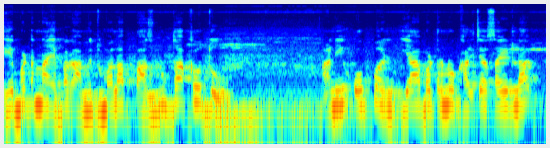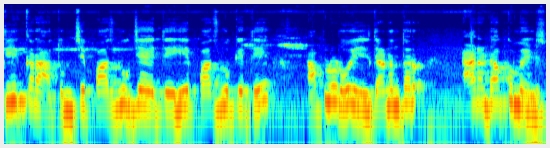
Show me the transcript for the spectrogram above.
हे बटन आहे. बघा मी तुम्हाला पासबुक दाखवतो. आणि ओपन या बटनवर खालच्या साईडला क्लिक करा. तुमचे पासबुक जे आहे ते हे पासबुक येथे अपलोड होईल. त्यानंतर ॲड डॉक्युमेंट्स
